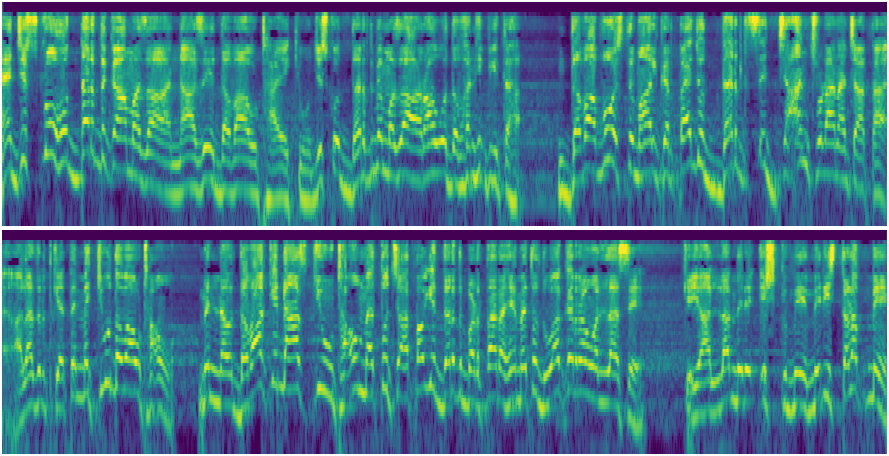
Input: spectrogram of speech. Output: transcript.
ہیں، جس کو ہو درد کا مزہ ناز دوا اٹھائے کیوں؟ جس کو درد میں مزہ آ رہا ہو، وہ دوا نہیں پیتا۔ دوا وہ استعمال کرتا ہے جو درد سے جان چھڑانا چاہتا ہے۔ اللہ حضرت کہتے ہیں، میں کیوں دوا اٹھاؤں؟ میں دوا کے ناز کیوں اٹھاؤں؟ میں تو چاہتا ہوں یہ درد بڑھتا رہے، میں تو دعا کر رہا ہوں اللہ سے کہ یا اللہ میرے عشق میں، میری اس تڑپ میں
